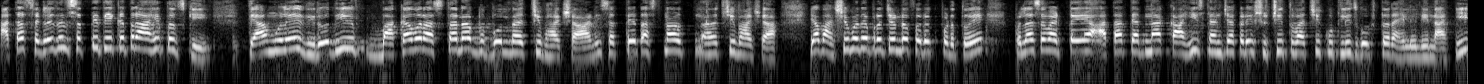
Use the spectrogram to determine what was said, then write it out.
आता सगळेजण सत्तेत एकत्र आहेतच की. त्यामुळे विरोधी बाकावर असताना बोलण्याची भाषा आणि सत्तेत असण्याची भाषा या भाषेमध्ये प्रचंड फरक पडतोय. मला असं वाटतंय आता त्यांना काहीच त्यांच्याकडे शुचित्वाची कुठलीच गोष्ट राहिलेली नाही.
